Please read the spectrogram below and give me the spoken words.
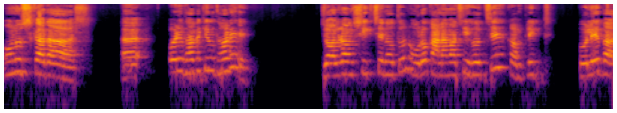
অনুষ্কা দাস। ওইভাবে কেউ ধরে? জল রং শিখছে নতুন। ওরও কানামাছি হচ্ছে। কমপ্লিট হলে বা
